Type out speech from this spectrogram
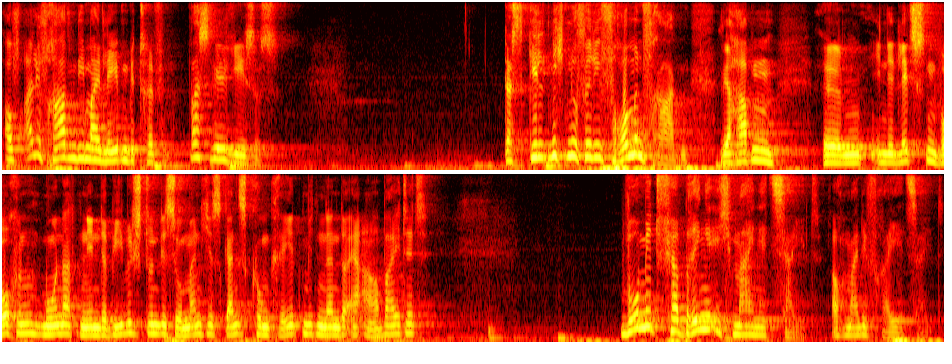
auf alle Fragen, die mein Leben betreffen. Was will Jesus? Das gilt nicht nur für die frommen Fragen. Wir haben ähm, in den letzten Wochen, Monaten in der Bibelstunde so manches ganz konkret miteinander erarbeitet. Womit verbringe ich meine Zeit, auch meine freie Zeit?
